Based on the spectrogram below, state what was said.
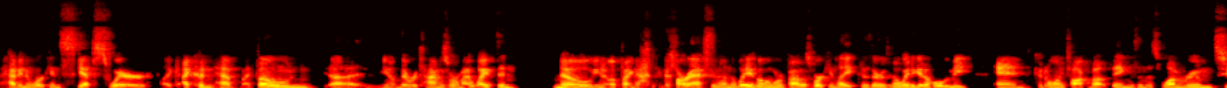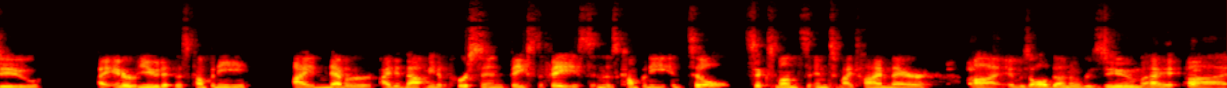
having to work in SCIFs where like I couldn't have my phone. Uh, you know, there were times where my wife didn't know, you know, if I got in a car accident on the way home or if I was working late because there was no way to get a hold of me and could only talk about things in this one room to I interviewed at this company. I never, I did not meet a person face to face in this company until six months into my time there. Uh, it was all done over Zoom. I, uh,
